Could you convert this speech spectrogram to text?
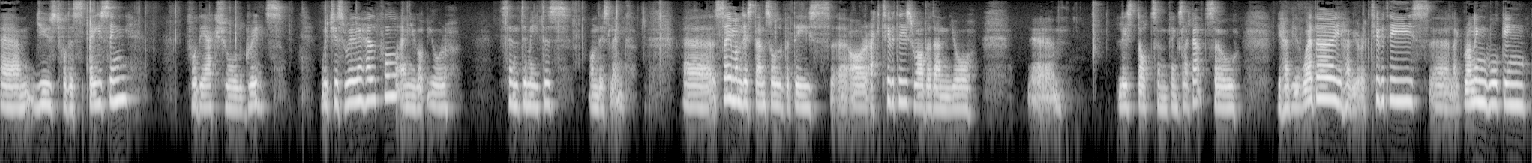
um, used for the spacing for the actual grids, which is really helpful. And you got your centimeters on this length. Uh, same on this stencil, but these uh, are activities rather than your um, list dots and things like that. So you have your weather, you have your activities uh, like running, walking,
